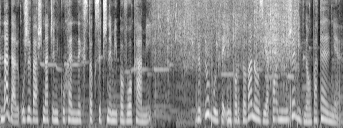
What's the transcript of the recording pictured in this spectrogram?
Nadal używasz naczyń kuchennych z toksycznymi powłokami? Wypróbuj tę importowaną z Japonii żeliwną patelnię.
